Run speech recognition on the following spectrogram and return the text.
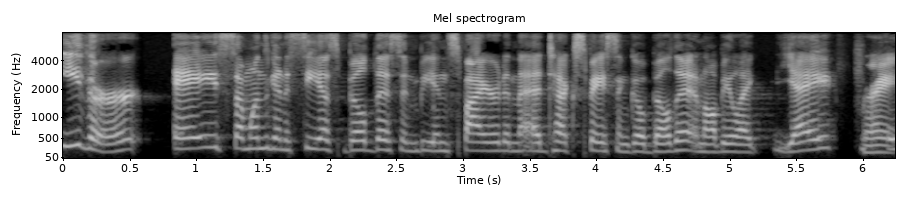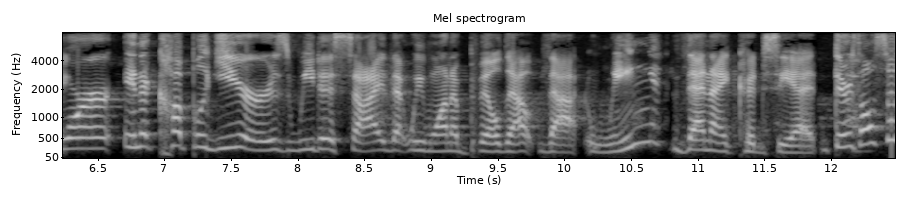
Either a someone's going to see us build this and be inspired in the ed tech space and go build it and i'll be like yay right or in a couple years we decide that we want to build out that wing then i could see it there's also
